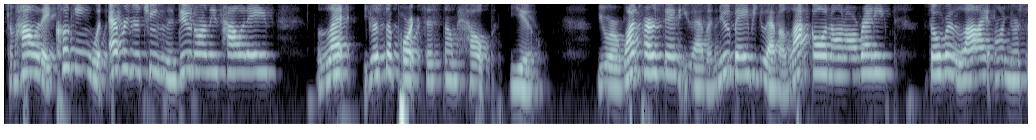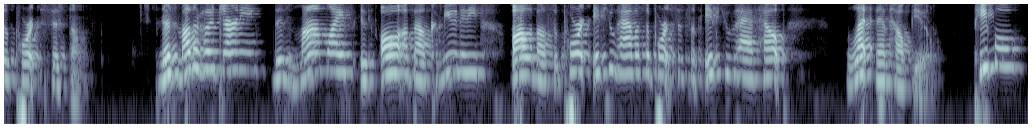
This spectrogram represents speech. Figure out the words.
some holiday cooking, whatever you're choosing to do during these holidays, let your support system help you. You are one person, you have a new baby, you have a lot going on already, so rely on your support system. This motherhood journey, this mom life is all about community, all about support. If you have a support system, if you have help, let them help you. People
